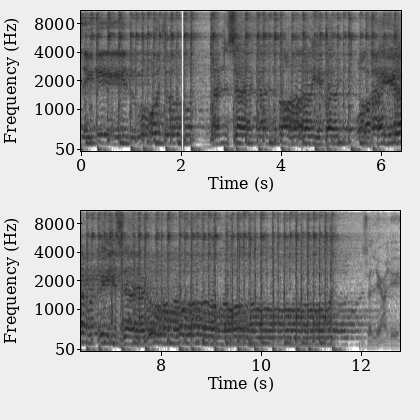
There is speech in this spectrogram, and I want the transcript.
سيد الوجود. أنساك طيبا وخير في زارون صلي عليه.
